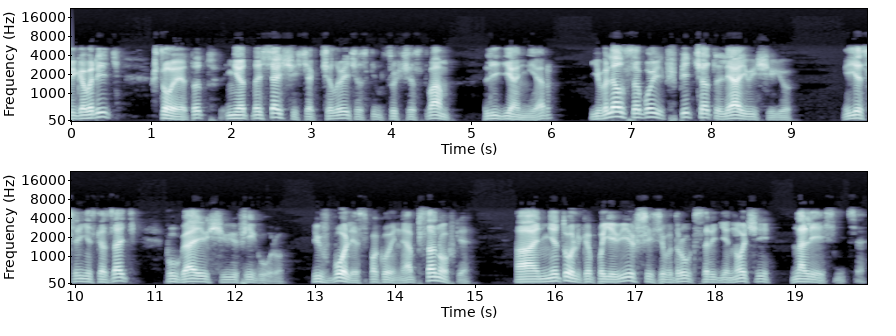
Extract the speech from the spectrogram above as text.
и говорить, что этот, не относящийся к человеческим существам, легионер являл собой впечатляющую, если не сказать пугающую фигуру, и в более спокойной обстановке, а не только появившийся вдруг среди ночи на лестнице.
